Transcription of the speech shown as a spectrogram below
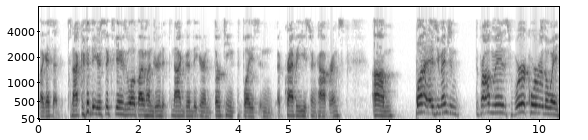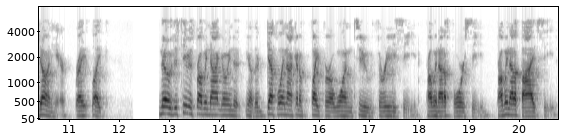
like I said, it's not good that you're six games below 500. It's not good that you're in 13th place in a crappy Eastern Conference. Um, but as you mentioned, the problem is we're a quarter of the way done here, right? Like no, this team is probably not going to, you know, they're definitely not going to fight for a one, two, three seed. Probably not a four seed. Probably not a five seed.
